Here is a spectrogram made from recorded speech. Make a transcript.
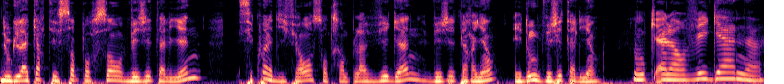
Donc la carte est 100% végétalienne. C'est quoi la différence entre un plat vegan, végétarien et donc végétalien? Donc alors vegan,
